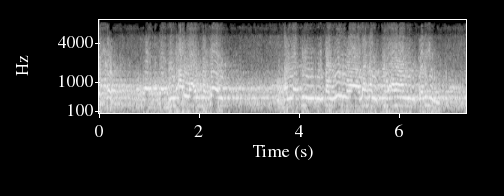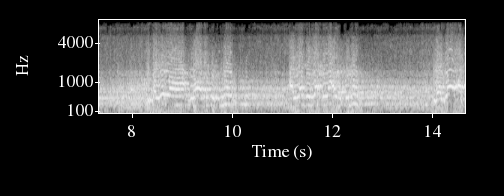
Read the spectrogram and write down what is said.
أشهد من أروع المشاهد التي يطورها لنا القرآن الكريم. يطورها بهذا الأسلوب الذي يخلع القلوب. وجاءت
